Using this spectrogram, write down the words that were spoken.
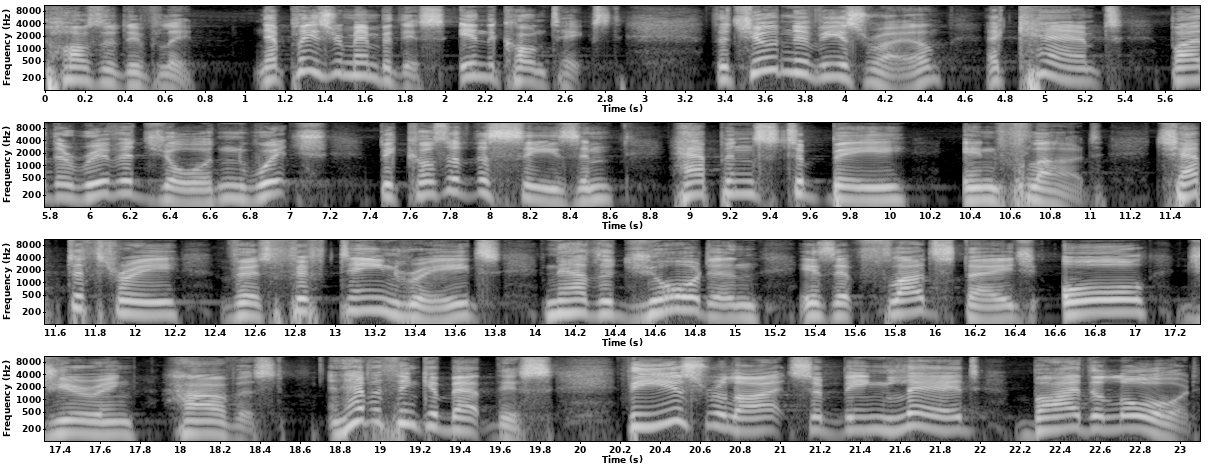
positively. Now, please remember this in the context. The children of Israel are camped by the river Jordan, which, because of the season, happens to be in flood. Chapter 3, verse 15 reads Now the Jordan is at flood stage all during harvest. And have a think about this. The Israelites are being led by the Lord.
